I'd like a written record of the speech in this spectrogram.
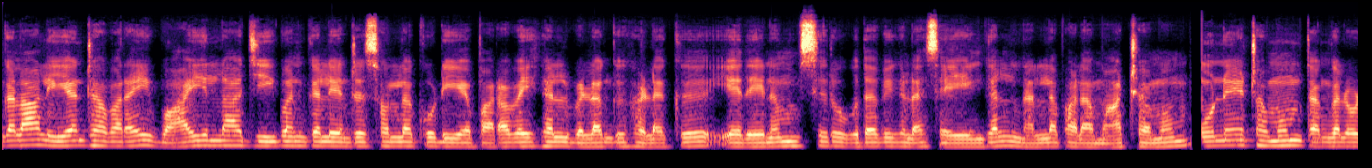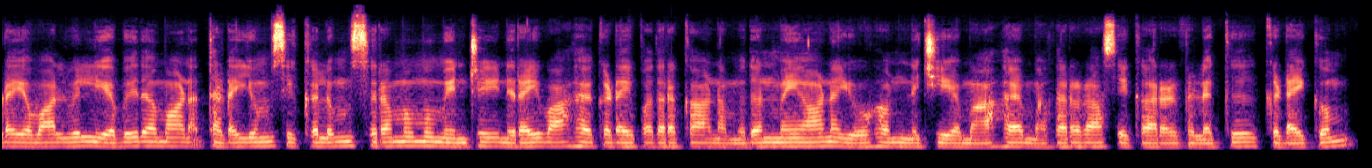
தங்களால் இயன்றவரை வாயில்லா ஜீவன்கள் என்று சொல்லக்கூடிய பறவைகள் விலங்குகளுக்கு ஏதேனும் சிறு உதவிகளை செய்யுங்கள். நல்ல பல மாற்றமும் முன்னேற்றமும் தங்களுடைய வாழ்வில் எவ்விதமான தடையும் சிக்கலும் சிரமமும் இன்றி நிறைவாக கிடைப்பதற்கான முதன்மையான யோகம் நிச்சயமாக மகர ராசிக்காரர்களுக்கு கிடைக்கும்.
